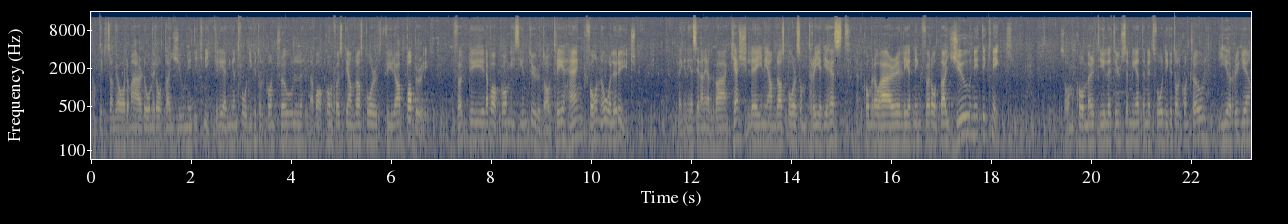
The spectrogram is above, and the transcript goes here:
Samtidigt som vi har de här då med 8 Unity Knick i ledningen, 2 Digital Control där bakom. Först i andra spår 4 Bobbery. Följd där bakom i sin tur av 3 Hank von Håleryd. Längre ner sedan 11 Cash Lane i andra spår som tredje häst. När vi kommer då här ledning för 8 Unity Knick som kommer till 1000 meter med två digital control i ryggen.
